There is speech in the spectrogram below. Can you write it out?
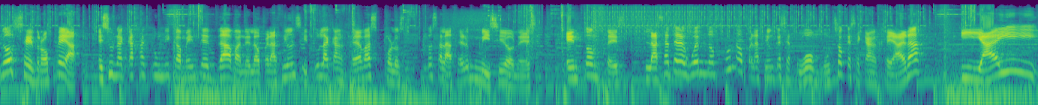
no se dropea. Es una caja que únicamente daban en la operación si tú la canjeabas por los puntos al hacer misiones. Entonces, la Saturday Web no fue una operación que se jugó mucho, que se canjeara. Y hay,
